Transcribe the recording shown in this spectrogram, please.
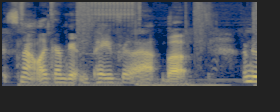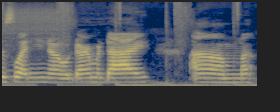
it's not like I'm getting paid for that, but I'm just letting you know Dharma dye. Um,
